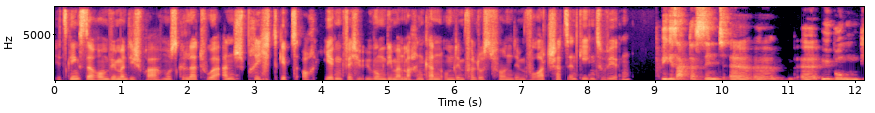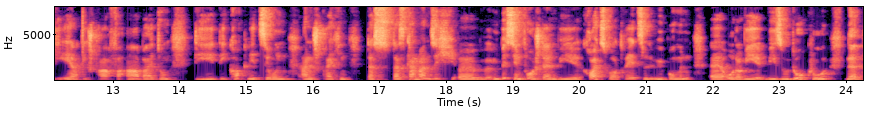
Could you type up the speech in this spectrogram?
Jetzt ging es darum, wie man die Sprachmuskulatur anspricht. Gibt es auch irgendwelche Übungen, die man machen kann, um dem Verlust von dem Wortschatz entgegenzuwirken? Wie gesagt, das sind äh, äh, äh, Übungen, die eher die Sprachverarbeitung, die die Kognition ansprechen. Das, das kann man sich äh, ein bisschen vorstellen wie Kreuzworträtselübungen äh, oder wie, wie Sudoku ne,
